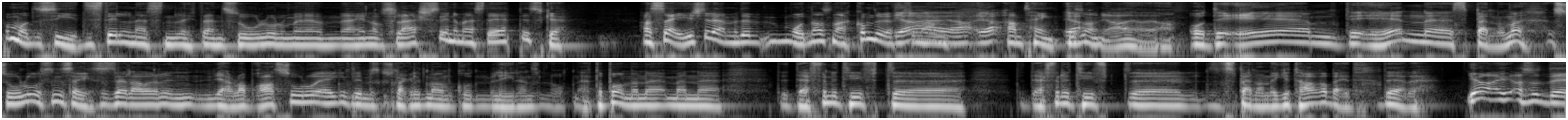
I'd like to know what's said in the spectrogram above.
på en måte sidestiller nesten litt den soloen med, med en av Slash sine mest episke. Han sier ikke det, men det, måten han snakker om det, virker Ja, som han, ja, ja. han tenker Ja. sånn Ja, ja, ja. Og det er, det er en eh, spennende solo, syns jeg. Det er en jævla bra solo, egentlig. Vi skal snakke litt mer om hvordan vi liker den låten etterpå, men, eh, men eh, det er definitivt det er definitivt spennende gitararbeid. Det er det. Ja, jeg, altså det,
